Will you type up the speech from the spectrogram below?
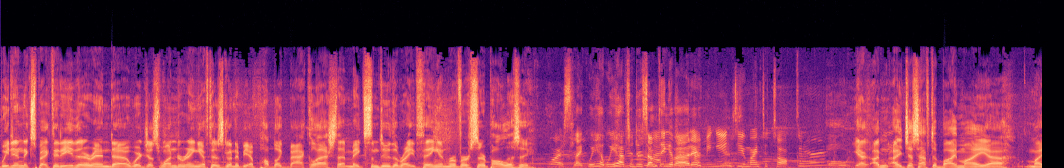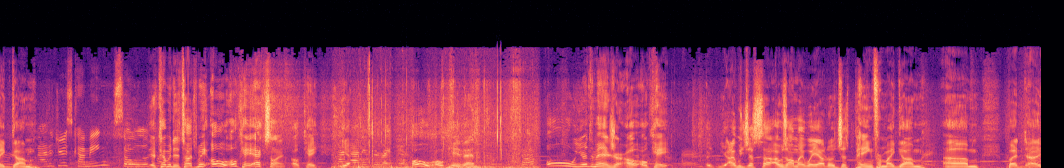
We didn't expect it either, and uh, we're just wondering if there's going to be a public backlash that makes them do the right thing and reverse their policy. Of course, like we have we have to do something about it. Coming in, do you mind to talk to her? Oh yeah, I'm, I just have to buy my uh, my gum. Manager is coming, so They're coming to talk to me. Oh, okay, excellent. Okay, the yeah. manager right there. Oh, okay then. Oh, you're the manager. Oh, okay. I was just uh, I was on my way out. I was just paying for my gum. Um, but uh,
